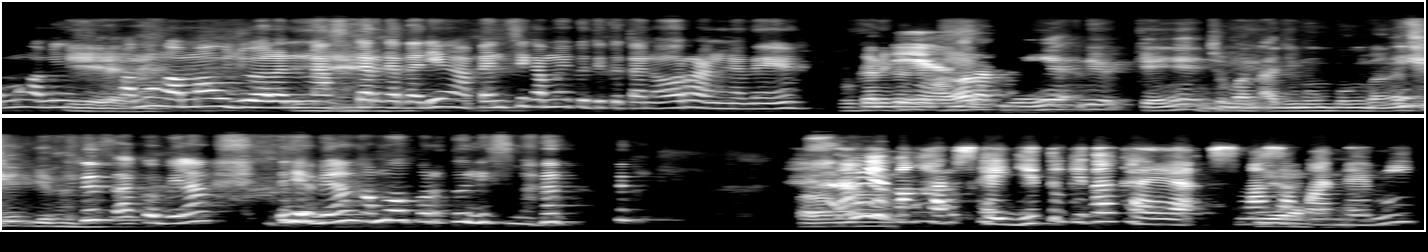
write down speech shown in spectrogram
kamu nggak mau, Iya. kamu nggak mau jualan masker kata dia ngapain sih kamu ikut ikutan orang katanya. Bukan ikut Iya. orang kayaknya ini kayaknya cuman aji mumpung banget sih gitu. Terus aku bilang, dia bilang kamu oportunis banget. Orang Tapi emang harus kayak gitu kita kayak semasa Iya. pandemi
